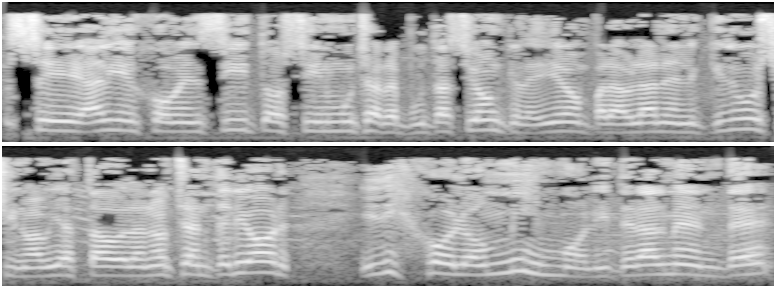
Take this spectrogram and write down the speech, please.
Sí, alguien jovencito sin mucha reputación que le dieron para hablar en el Kiddush y no había estado la noche anterior y dijo lo mismo literalmente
